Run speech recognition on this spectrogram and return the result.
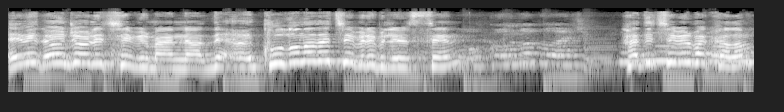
Evet önce öyle çevirmen lazım. De- Koluna da çevirebilirsin. Hadi çevir bakalım.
